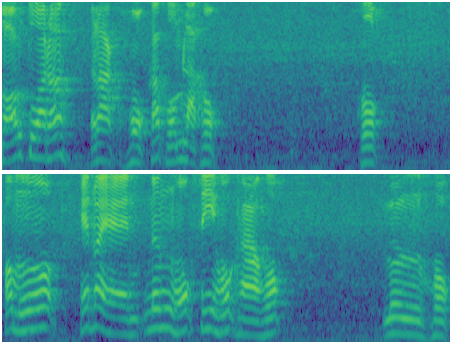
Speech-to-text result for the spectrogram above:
สองตัวเนาะหลักหกครับผมหลักหกหกพอหมูเฮ็ดไว้เห็นหนึ่งหกสี่หกห้าหก หนึ่งหก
